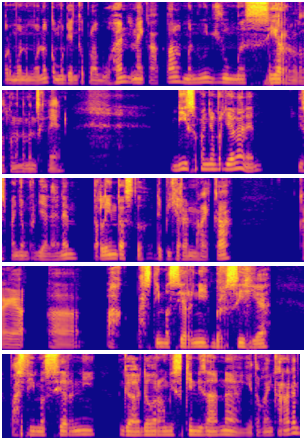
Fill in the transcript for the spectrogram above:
Berbondong-bondong kemudian ke pelabuhan naik kapal menuju Mesir loh teman-teman sekalian. Di sepanjang perjalanan di sepanjang perjalanan terlintas tuh di pikiran mereka kayak uh, ah pasti Mesir nih bersih ya. Pasti Mesir nih gak ada orang miskin di sana gitu kan. Karena kan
